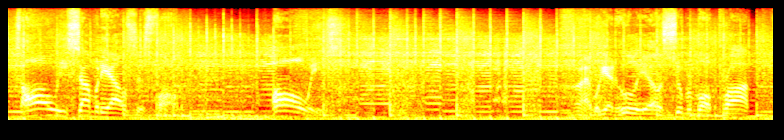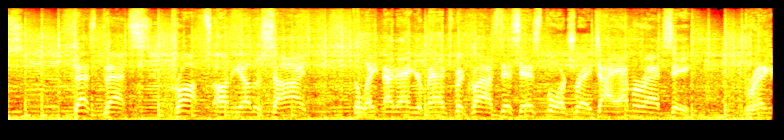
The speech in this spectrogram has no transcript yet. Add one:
It's always somebody else's fault. Always. All right, we'll get Julio Super Bowl props, best bets, props on the other side. The late night anger management class. This is Sports Rage. I am Morency. Bring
